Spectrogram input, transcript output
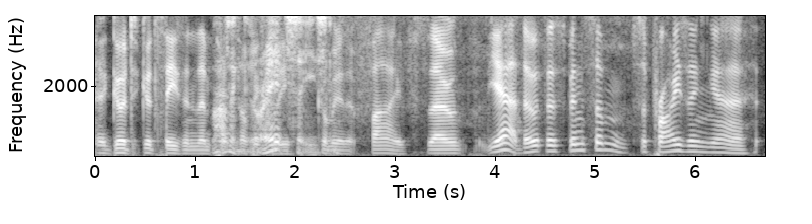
a good, good season. And then That's obviously season. coming in at five. So yeah, though there's been some surprising, uh,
